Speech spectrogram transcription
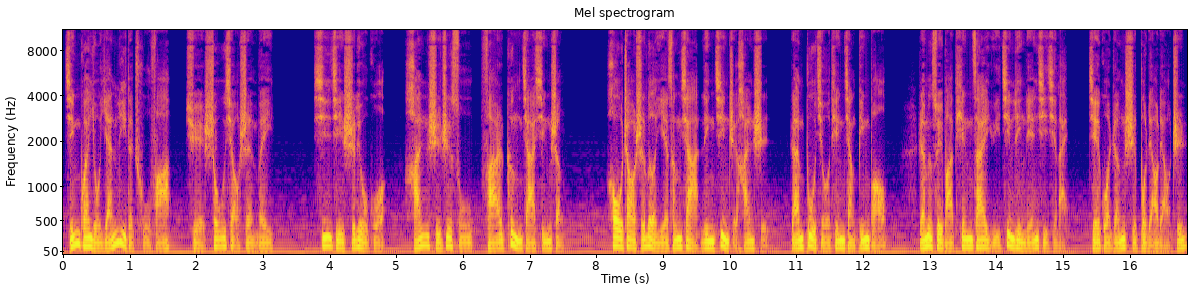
尽管有严厉的处罚，却收效甚微。西晋十六国寒食之俗反而更加兴盛。后赵石勒也曾下令禁止寒食，然不久天降冰雹，人们遂把天灾与禁令联系起来，结果仍是不了了之。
